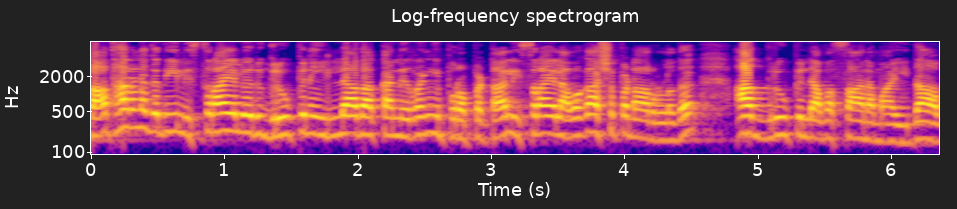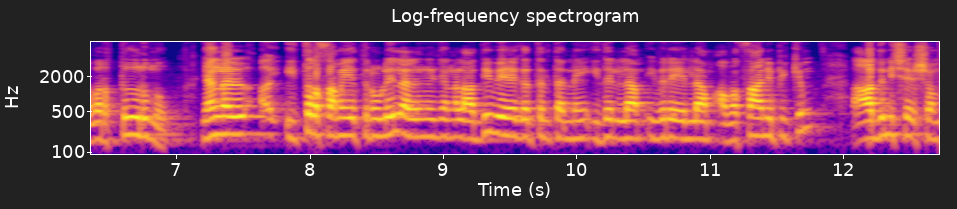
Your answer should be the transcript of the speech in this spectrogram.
സാധാരണഗതിയിൽ ഇസ്രായേൽ ഒരു ഗ്രൂപ്പിനെ ഇല്ലാതാക്കാൻ ഇറങ്ങി പുറപ്പെട്ടാൽ ഇസ്രായേൽ അവകാശപ്പെടാറുള്ളത് ആ ഗ്രൂപ്പിന്റെ അവസാനമായി ഇതാ അവർ തീർന്നു. ഞങ്ങൾ ഇത്ര സമയത്തിനുള്ളിൽ അല്ലെങ്കിൽ ഞങ്ങൾ അതിവേഗത്തിൽ തന്നെ ഇതെല്ലാം ഇവരെയെല്ലാം അവസാനിപ്പിക്കും. അതിനുശേഷം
